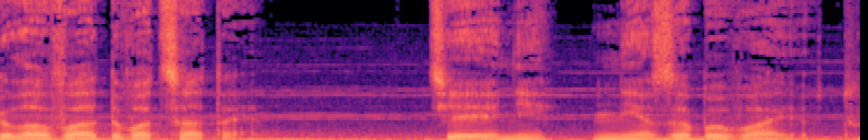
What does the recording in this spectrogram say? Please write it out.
Глава 20. Тени не забывают.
